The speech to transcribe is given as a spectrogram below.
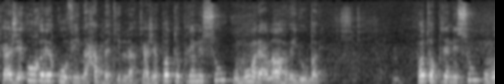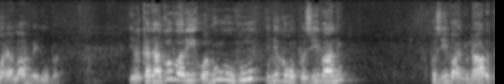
Kaže ugriku fi mahabbati Allah. Kaže potopljeni su u more Allahove ljubavi potopljeni su u more Allahove ljubavi. Ili kada govori o Nuhu i njegovom pozivanju, pozivanju naroda,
